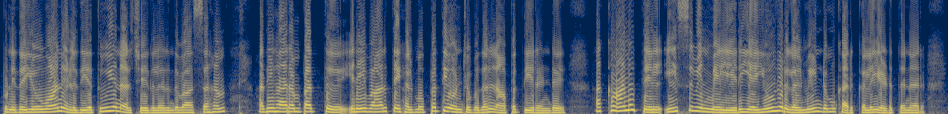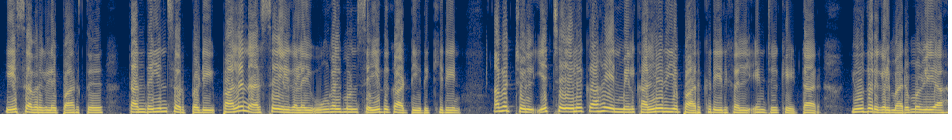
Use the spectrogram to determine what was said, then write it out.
புனித யோவான் எழுதிய தூய நற்செய்திலிருந்து வாசகம் அதிகாரம் பத்து இறை வார்த்தைகள் முப்பத்தி ஒன்று முதல் நாற்பத்தி இரண்டு. அக்காலத்தில் இயேசுவின் மேல் எரிய யூதர்கள் மீண்டும் கற்களை எடுத்தனர். இயேசு அவர்களை பார்த்து தந்தையின் சொற்படி பல நற்செயல்களை உங்கள் முன் செய்து காட்டியிருக்கிறேன். அவற்றுள் எச்செயலுக்காக என்மேல் கல்லெறிய பார்க்கிறீர்கள் என்று கேட்டார். யூதர்கள் மறுமொழியாக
